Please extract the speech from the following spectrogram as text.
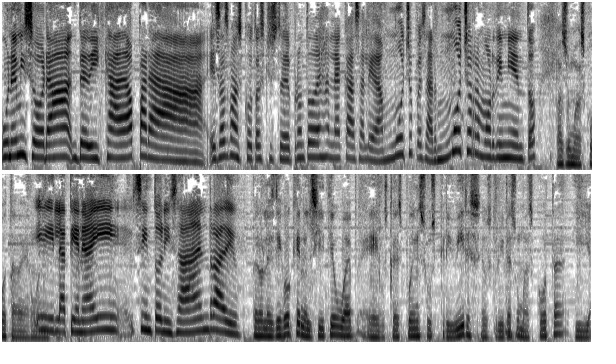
una emisora dedicada para esas mascotas que usted de pronto deja en la casa, le da mucho pesar, mucho remordimiento. Para su mascota. Y la tiene ahí sintonizada en radio. Pero les digo que en el sitio web eh, ustedes pueden suscribirse, suscribir a su mascota y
